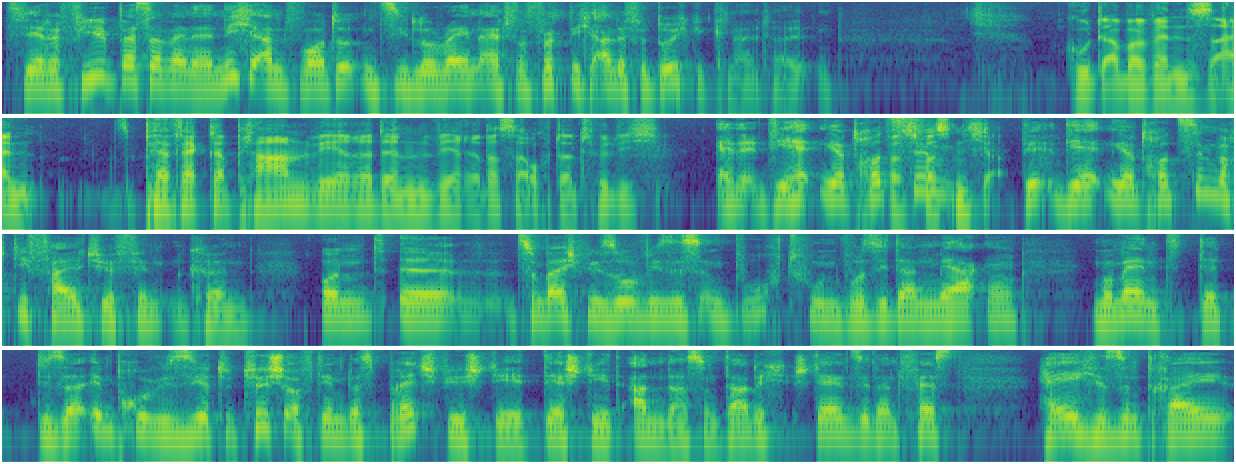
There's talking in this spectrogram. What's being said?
Es wäre viel besser, wenn er nicht antwortet und sie Lorraine einfach wirklich alle für durchgeknallt halten. Gut, aber wenn es ein perfekter Plan wäre, dann wäre das auch natürlich. Äh, die hätten ja trotzdem, was nicht- die, die hätten ja trotzdem noch die Falltür finden können. Und äh, zum Beispiel so, wie sie es im Buch tun, wo sie dann merken, Moment, der, dieser improvisierte Tisch, auf dem das Brettspiel steht, der steht anders. Und dadurch stellen sie dann fest, hey, hier sind drei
